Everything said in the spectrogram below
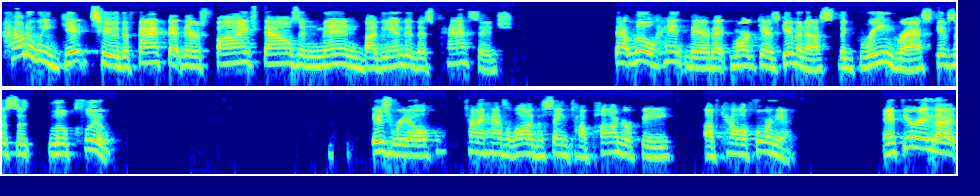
how do we get to the fact that there's 5,000 men by the end of this passage, that little hint there that Mark has given us, the green grass, gives us a little clue. Israel kind of has a lot of the same topography of California. And if you're in the,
